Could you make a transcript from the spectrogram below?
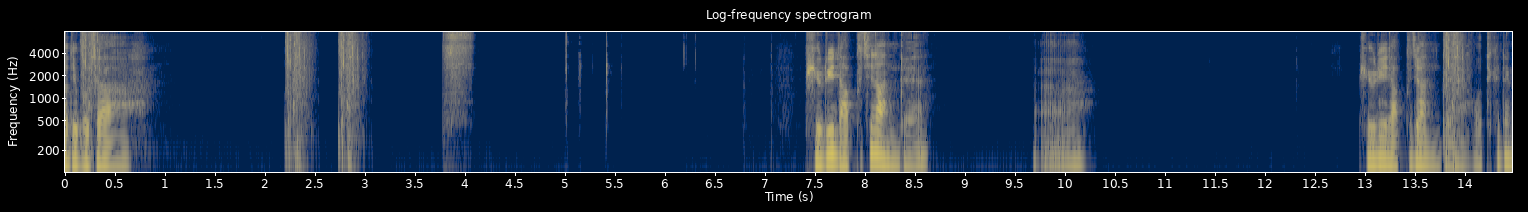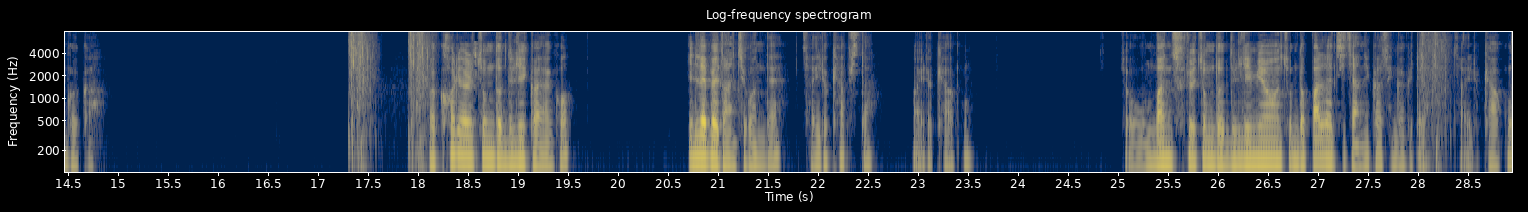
어디 보자. 비율이 나쁘진 않은데. 아, 비율이 나쁘지 않은데 어떻게 된 걸까? 아, 커리어를 좀 더 늘릴까요 이거? 1레벨도 안 찍었는데 자 이렇게 합시다 아, 이렇게 하고 저 운반수를 좀 더 늘리면 좀 더 빨라지지 않을까 생각이 돼요 자 이렇게 하고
